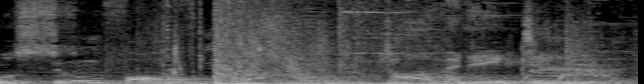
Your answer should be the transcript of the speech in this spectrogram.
Will soon fall. Dominating.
